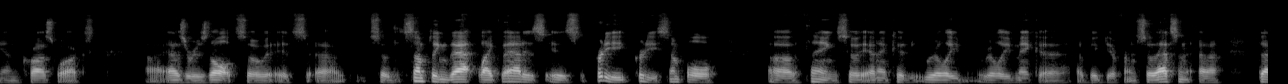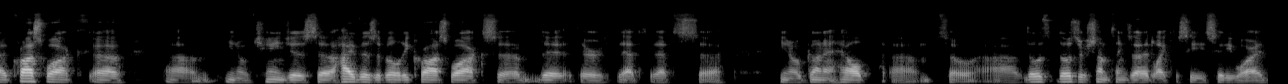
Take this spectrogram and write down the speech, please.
and crosswalks. as a result, so it's so something that like that is is pretty pretty simple uh, thing. So, and it could really, really make a, a big difference. So that's an, uh, the crosswalk, uh, um, you know, changes, uh, high visibility crosswalks, uh, the, they're, that, that's, uh, you know, to help. Um, so those, those are some things that I'd like to see citywide.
